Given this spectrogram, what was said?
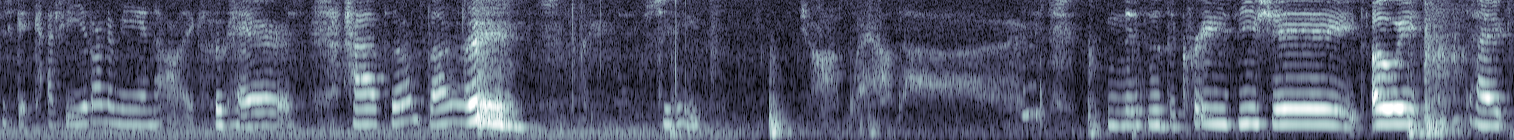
just get catchy. You know what I mean? Like, who cares? Have some fun. Shitty. Job well done. This is a crazy shade. Oh wait, text.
